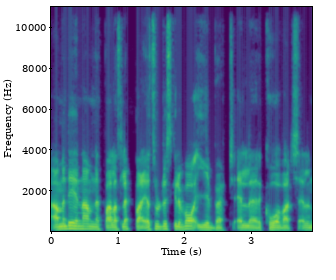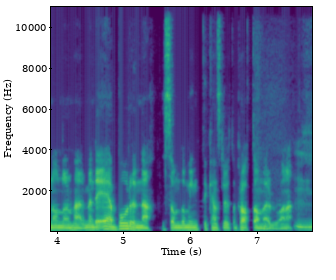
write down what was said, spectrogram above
Ja, men det är namnet på allas läppar. Jag trodde det skulle vara Ibert eller Kovacs eller någon av de här. Men det är Borna som de inte kan sluta prata om, Örebroarna. Mm.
